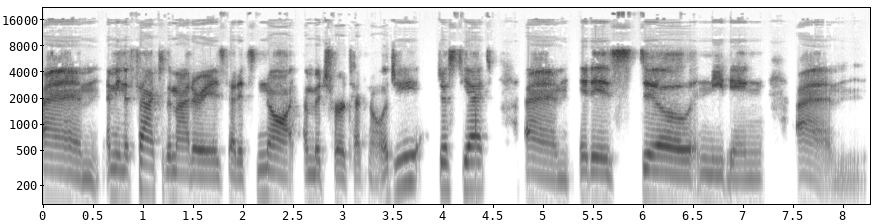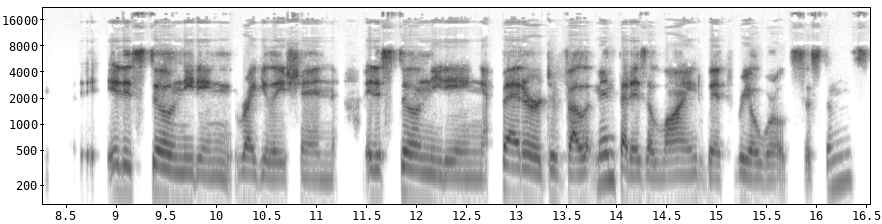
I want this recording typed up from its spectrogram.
um, i mean the fact of the matter is that it's not a mature technology just yet. Um, it is still needing um, it is still needing regulation. It is still needing better development that is aligned with real world systems.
